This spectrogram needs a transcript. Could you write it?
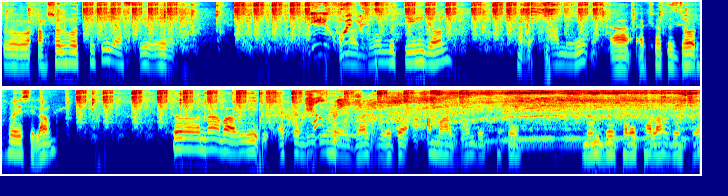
তো আসল হচ্ছে কি, আজকে আমার বন্ধু তিনজন আর আমি একসাথে জ্বর হয়েছিলাম। তো না ভাবি, একটা ভিডিও হয়ে যাক, যেহেতু আমার বন্ধুর সাথে, বন্ধুদের সাথে খেলা হয়েছে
